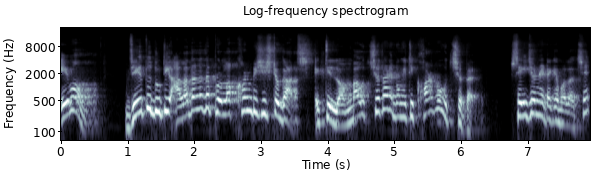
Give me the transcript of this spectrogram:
এবং যেহেতু দুটি আলাদা আলাদা প্রলক্ষণ বিশিষ্ট গাছ, একটি লম্বা উচ্চতার এবং একটি খর্ব উচ্চতার, সেই জন্য এটাকে বলা হচ্ছে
